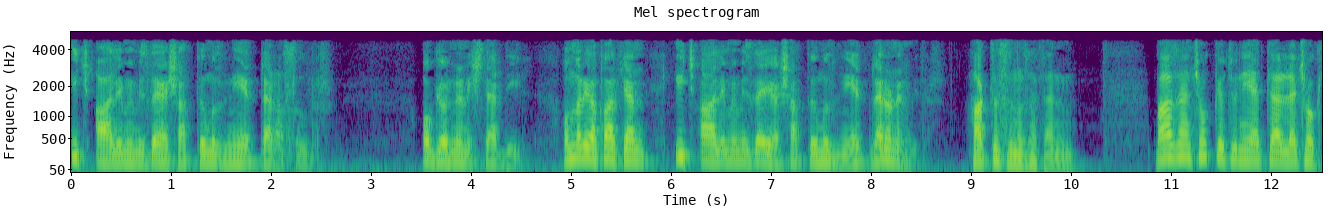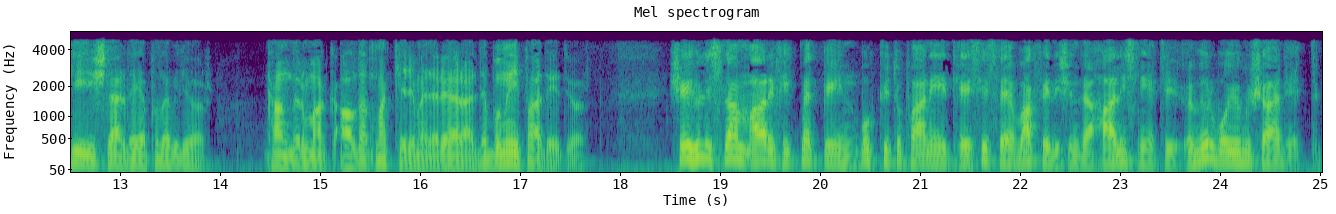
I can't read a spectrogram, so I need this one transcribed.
iç alemimizde yaşattığımız niyetler asıldır. O görünen işler değil. Onları yaparken iç alemimizde yaşattığımız niyetler önemlidir. Haklısınız efendim. Bazen çok kötü niyetlerle çok iyi işler de yapılabiliyor. Kandırmak, aldatmak kelimeleri herhalde bunu ifade ediyor. Şeyhülislam Arif Hikmet Bey'in bu kütüphaneyi tesis ve vakfedişinde halis niyeti ömür boyu müşahede ettim.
